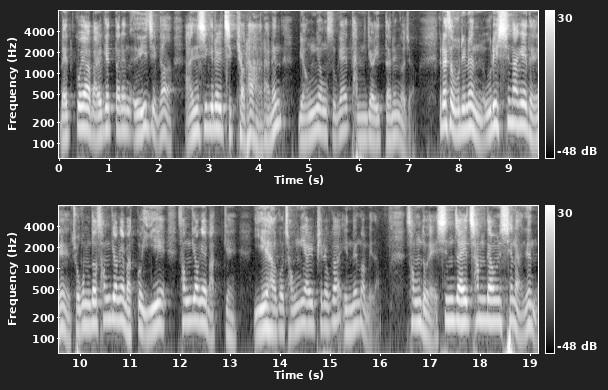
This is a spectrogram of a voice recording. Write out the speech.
맺고야 말겠다는 의지가 안식일을 지켜라 라는 명령 속에 담겨 있다는 거죠. 그래서 우리는 우리 신앙에 대해 조금 더 성경에 맞고 이해, 성경에 맞게 이해하고 정리할 필요가 있는 겁니다. 성도의 신자의 참다운 신앙은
